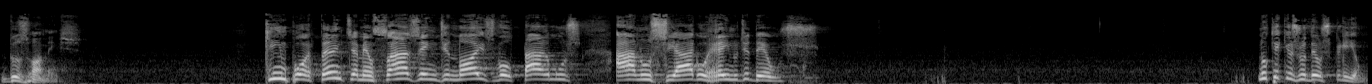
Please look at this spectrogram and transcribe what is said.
dos homens. Que importante a mensagem de nós voltarmos a anunciar o reino de Deus. No que, que os judeus criam?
